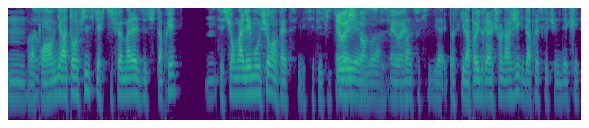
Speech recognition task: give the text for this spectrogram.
Hmm. Voilà, pour en revenir à ton fils qui, a- qui fait un malaise de suite après, Mm. c'est sûrement l'émotion en fait. Il s'est fait piquer. Eh ouais, je euh, pense. voilà. Eh Je ouais. pense aussi. Il a- parce qu'il n'a pas eu de réaction allergique d'après ce que tu me décris.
